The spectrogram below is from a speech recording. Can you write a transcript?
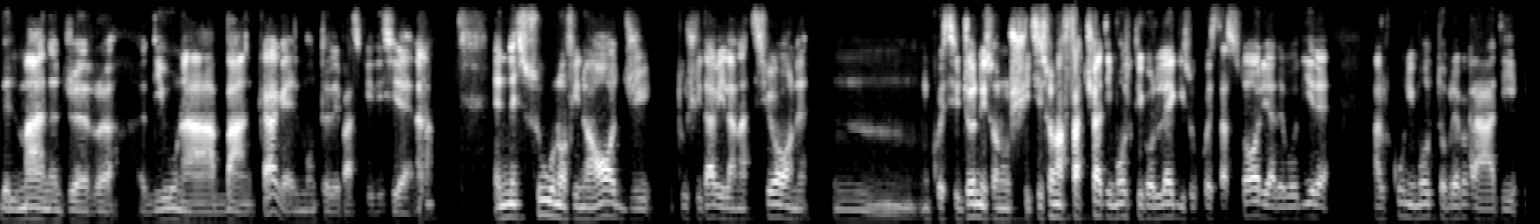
del manager di una banca, che è il Monte dei Paschi di Siena, e nessuno fino a oggi, tu citavi la nazione, mh, mm, in questi giorni sono usciti, si sono affacciati molti colleghi su questa storia, devo dire alcuni molto preparati,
